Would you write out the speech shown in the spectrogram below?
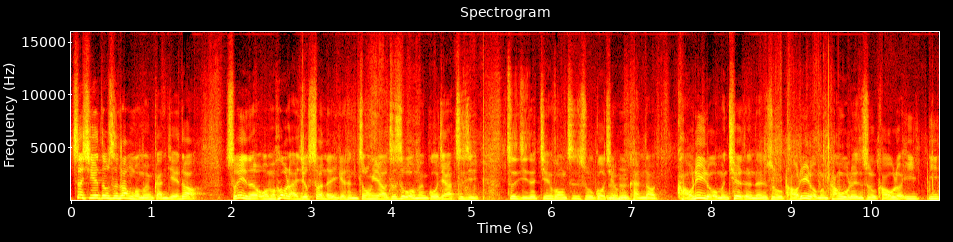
这些都是让我们感觉到，所以呢，我们后来就算了一个很重要，这是我们国家自己自己的解封指数。过去我们看到，考虑了我们确诊人数，考虑了我们康复人数，考虑了一一，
